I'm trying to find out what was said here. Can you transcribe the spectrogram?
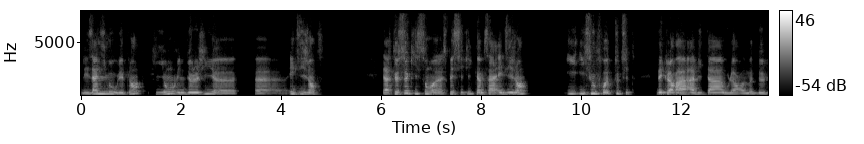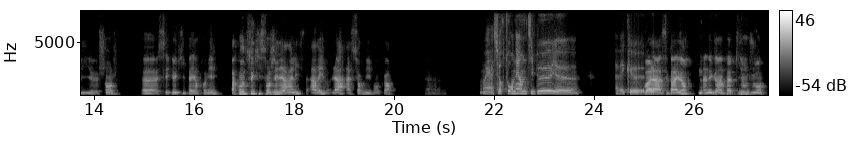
les animaux ou les plantes qui ont une biologie exigeante. C'est-à-dire que ceux qui sont euh, spécifiques comme ça, exigeants, ils, souffrent tout de suite. Dès que leur habitat ou leur mode de vie euh, change, euh, c'est eux qui payent en premier. Par contre, ceux qui sont généralistes arrivent là à survivre encore. Oui, à se retourner un petit peu avec. Voilà, c'est par exemple un exemple, un papillon de jour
